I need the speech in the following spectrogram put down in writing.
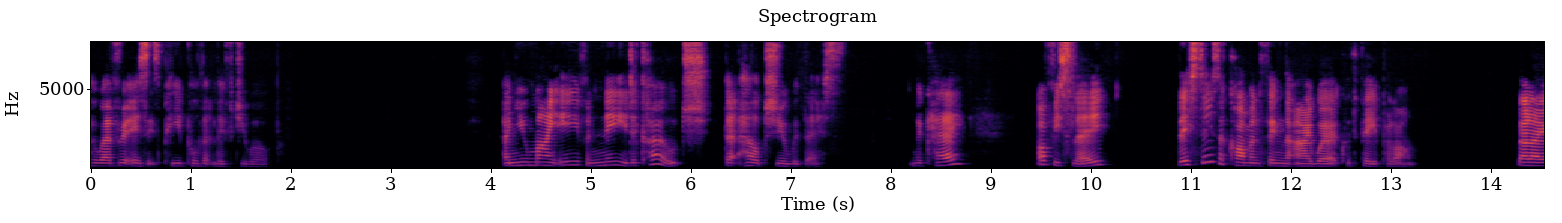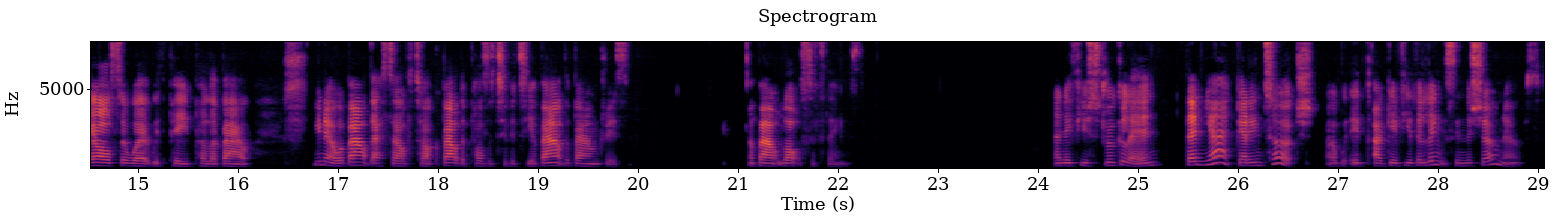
whoever it is, it's people that lift you up. And you might even need a coach that helps you with this. Okay? Obviously, this is a common thing that I work with people on. But I also work with people about, you know, about their self talk, about the positivity, about the boundaries, about lots of things. And if you're struggling, then yeah, get in touch. I'll give you the links in the show notes.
